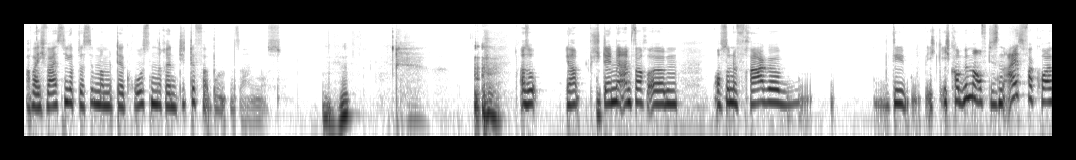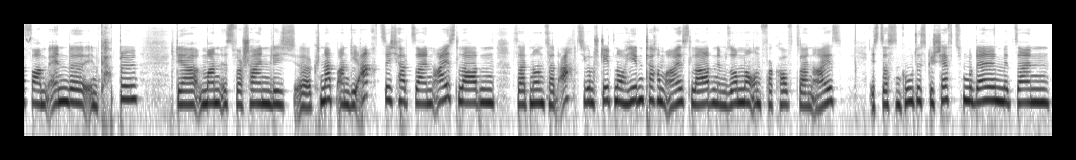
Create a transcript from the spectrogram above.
Aber ich weiß nicht, ob das immer mit der großen Rendite verbunden sein muss. Mhm. Also Ja, ich stelle mir einfach ähm, auch so eine Frage, die, ich, ich komme immer auf diesen Eisverkäufer am Ende in Kappel. Der Mann ist wahrscheinlich äh, knapp an die 80, hat seinen Eisladen seit 1980 und steht noch jeden Tag im Eisladen im Sommer und verkauft sein Eis. Ist das ein gutes Geschäftsmodell mit seinen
